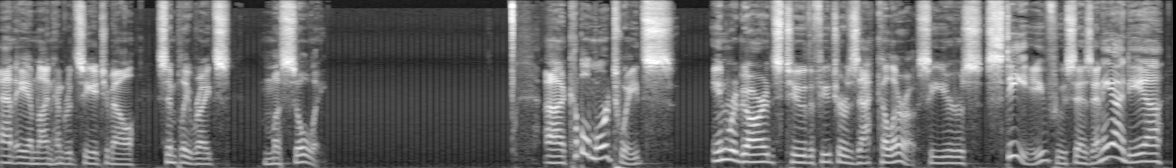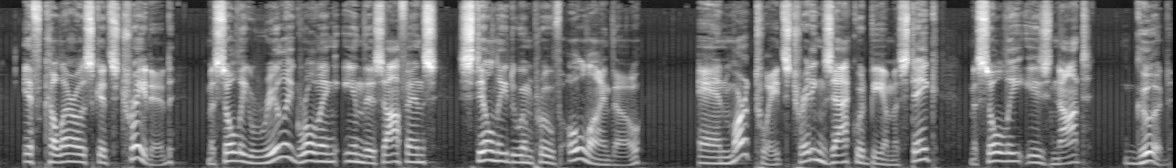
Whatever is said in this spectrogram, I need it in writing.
at AM900CHML simply writes Masoli. a couple more tweets in regards to the future of Zach Collaros. Here's Steve, who says, Any idea if Collaros gets traded? Masoli really growing in this offense. Still need to improve O line, though. And Mark tweets, Trading Zach would be a mistake. Masoli is not good.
